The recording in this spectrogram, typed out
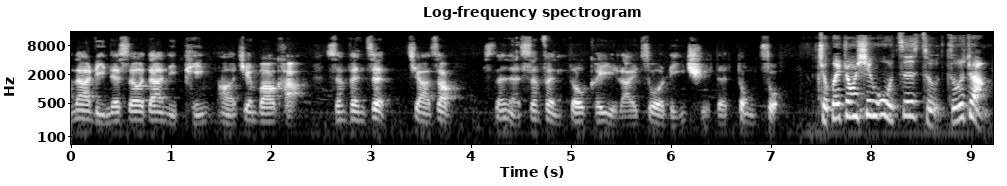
那领的时候当然你凭啊健保卡、身份证、驾照、身人身份都可以来做领取的动作。指挥中心物资组组长、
